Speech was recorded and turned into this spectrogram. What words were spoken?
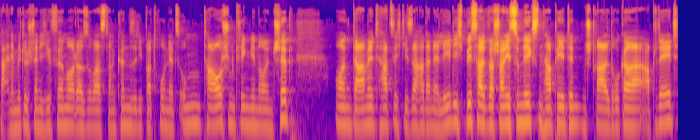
kleine mittelständische Firma oder sowas, dann können sie die Patronen jetzt umtauschen, kriegen den neuen Chip und damit hat sich die Sache dann erledigt, bis halt wahrscheinlich zum nächsten HP-Tintenstrahldrucker-Update.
